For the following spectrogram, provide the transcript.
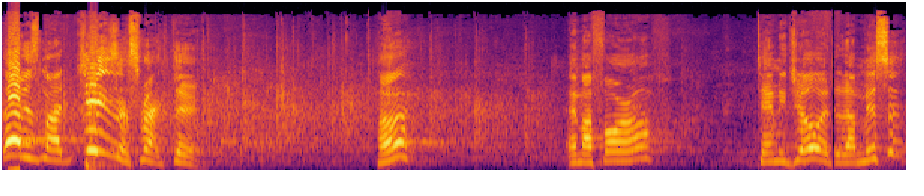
That is my Jesus right there. Huh? Am I far off? Tammy Joe, did I miss it?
